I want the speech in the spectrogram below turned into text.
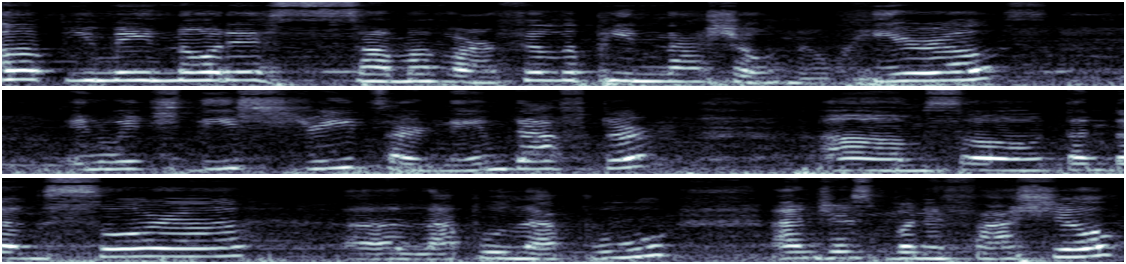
up, you may notice some of our Philippine national heroes in which these streets are named after. Um, so Tandang Sora, uh, Lapu Lapu, Andres Bonifacio,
